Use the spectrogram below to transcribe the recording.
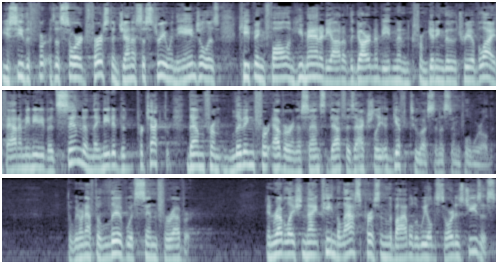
you see the, the sword first in Genesis 3 when the angel is keeping fallen humanity out of the Garden of Eden and from getting to the tree of life. Adam and Eve had sinned and they needed to protect them from living forever. In a sense, death is actually a gift to us in a sinful world. That we don't have to live with sin forever. In Revelation 19, the last person in the Bible to wield a sword is Jesus.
